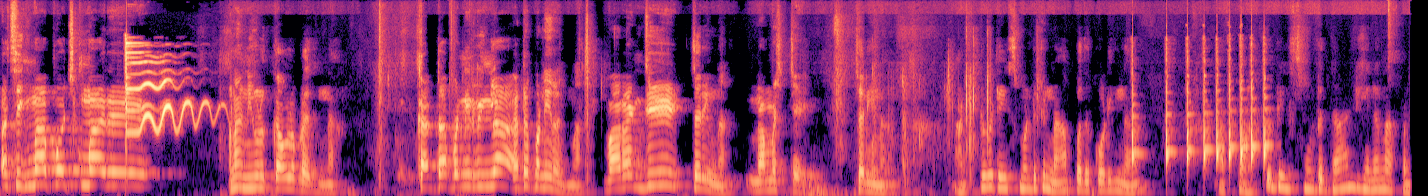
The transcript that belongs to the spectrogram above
அசிங்கமா போச்சு குமாரு. ஆனா நீங்களும் கவலைப்படாதீங்கண்ணா. கரெக்டா பண்ணிடுவீங்களா? கரெக்டாக பண்ணிடுறேங்கண்ணா. வரஞ்சி சரிங்கண்ணா. நமஸ்தே சரிங்கண்ணா. அட்வர்டைஸ்மெண்ட்டுக்கு நாற்பது கோடிங்கண்ணா. அப்போ அப்படி சொல்லிட்டு தாண்டி என்னென்ன பண்ண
